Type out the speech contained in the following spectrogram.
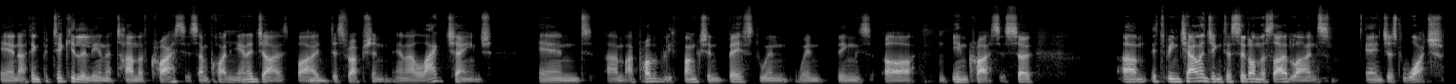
And I think particularly in a time of crisis, I'm quite Mm. energized by Mm. disruption, and I like change. And um, I probably function best when when things are in crisis. So um, it's been challenging to sit on the sidelines and just watch.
